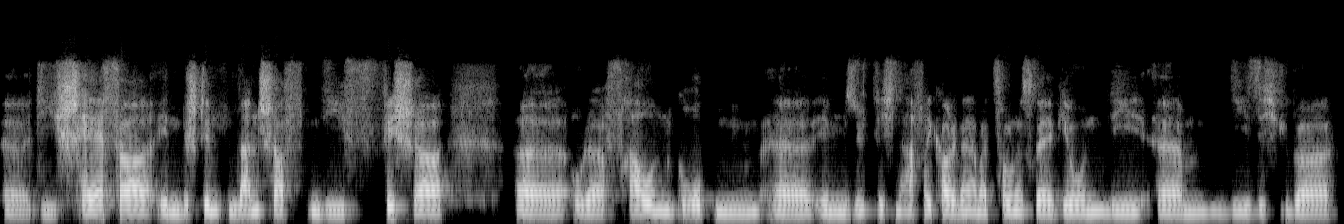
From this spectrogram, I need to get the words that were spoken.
äh, die Schäfer in bestimmten Landschaften, die Fischer äh, oder Frauengruppen äh, im südlichen Afrika oder in der Amazonasregion, die, ähm, die sich über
